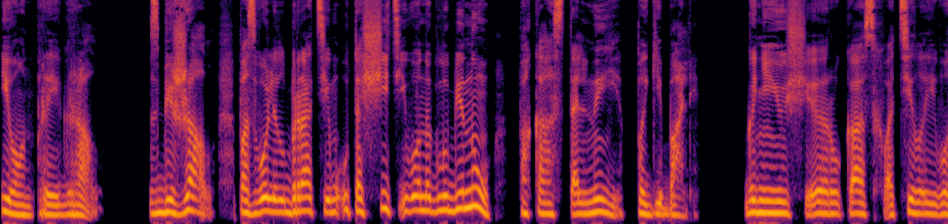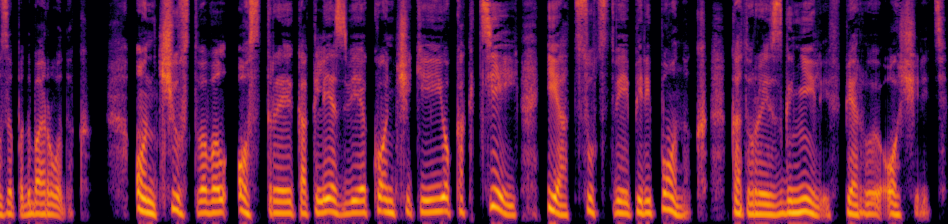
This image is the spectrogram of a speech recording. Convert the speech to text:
и он проиграл. Сбежал, позволил братьям утащить его на глубину, пока остальные погибали. Гниющая рука схватила его за подбородок. Он чувствовал острые, как лезвие, кончики ее когтей и отсутствие перепонок, которые сгнили в первую очередь.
